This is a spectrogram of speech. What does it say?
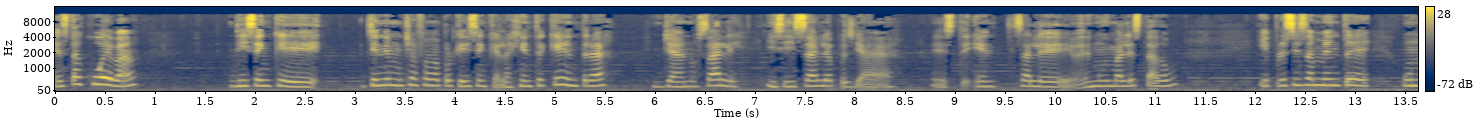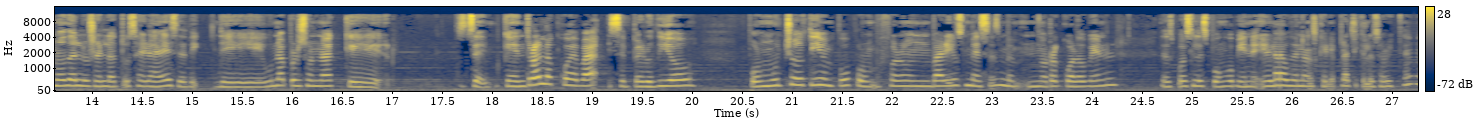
Esta cueva dicen que tiene mucha fama porque dicen que la gente que entra ya no sale y si sale pues ya este sale en muy mal estado y precisamente uno de los relatos era ese de una persona que que entró a la cueva y se perdió por mucho tiempo, por, fueron varios meses, no recuerdo bien, después les pongo bien el audio, nada más quería platicarles ahorita.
